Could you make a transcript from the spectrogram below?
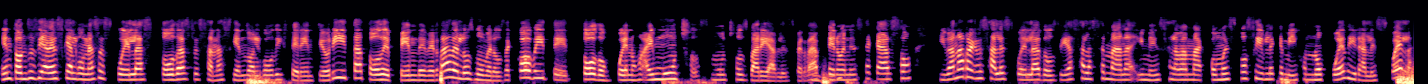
Entonces ya ves que algunas escuelas todas están haciendo algo diferente ahorita, todo depende, ¿verdad? De los números de COVID, de todo. Bueno, hay muchos, muchos variables, ¿verdad? Pero en este caso, iban a regresar a la escuela dos días a la semana y me dice la mamá, ¿cómo es posible que mi hijo no puede ir a la escuela?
